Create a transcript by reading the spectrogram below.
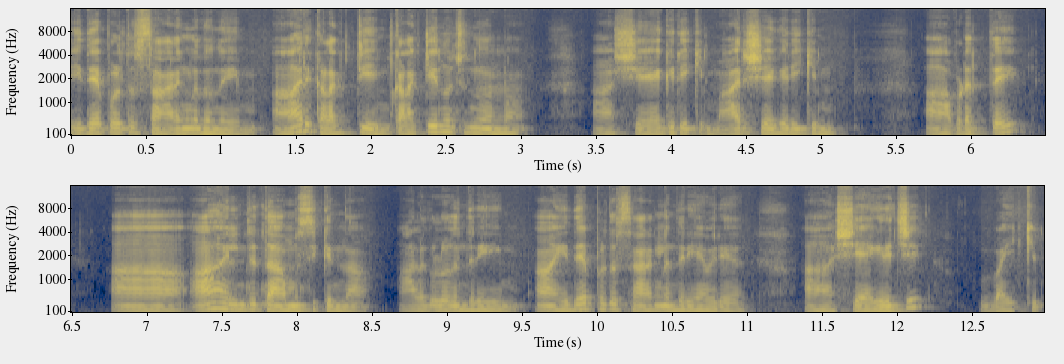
ഇതേപോലത്തെ സാധനങ്ങൾ എന്തെയും ആര് കളക്ട് ചെയ്യും? കളക്ട് ചെയ്യുന്ന വെച്ചാൽ ആ ശേഖരിക്കും. ആര് ശേഖരിക്കും? അവിടുത്തെ ആ ഐലൻഡിൽ താമസിക്കുന്ന ആളുകളോട് ചെയ്യും ആ ഇതേപോലത്തെ സാധനങ്ങൾ എന്ത് ചെയ്യും അവർ ശേഖരിച്ച് വയ്ക്കും.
